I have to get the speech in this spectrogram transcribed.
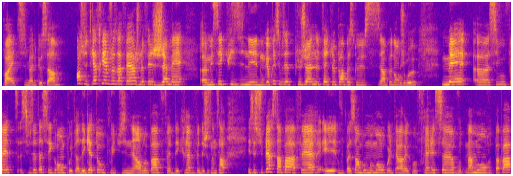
pas être si mal que ça. Ensuite, quatrième chose à faire, je le fais jamais, euh, mais c'est cuisiner. Donc après, si vous êtes plus jeune, faites-le pas parce que c'est un peu dangereux. Mais euh, si vous faites, si vous êtes assez grand, vous pouvez faire des gâteaux, vous pouvez cuisiner un repas, vous faites des crêpes, vous faites des choses comme ça. Et c'est super sympa à faire et vous passez un bon moment, vous pouvez le faire avec vos frères et sœurs, votre maman, votre papa,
